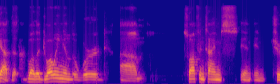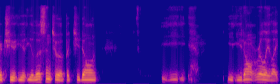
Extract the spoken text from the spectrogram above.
Yeah the, well the dwelling in the word um so oftentimes in in church you you, you listen to it but you don't you, you don't really like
